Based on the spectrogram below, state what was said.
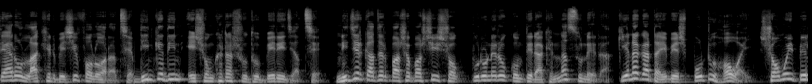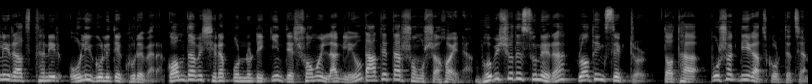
তেরো লাখের বেশি ফলোয়ার আছে। দিনকে দিন এই সংখ্যাটা শুধু বেড়েই যাচ্ছে। নিজের কাজের পাশাপাশি শখ পূরণেরও কমতি রাখেন না সুনেরা। কেনাকাটায় বেশ পটু হওয়ায় সময় পেলেই রাজধানীর অলিগলিতে ঘুরে বেড়ান। কম দামে সেরা পণ্যটি কিনতে সময় লাগলেও তাতে তার সমস্যা হয় না। ভবিষ্যতে সুনেরা ক্লথিং সেক্টর তথা পোশাক নিয়ে কাজ করতে চান।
